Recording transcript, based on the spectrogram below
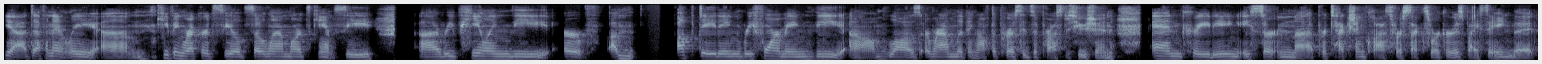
yeah, definitely um, keeping records sealed so landlords can't see, uh, repealing the or um, updating, reforming the um, laws around living off the proceeds of prostitution, and creating a certain uh, protection class for sex workers by saying that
